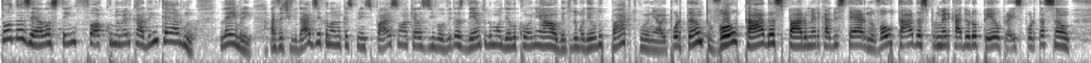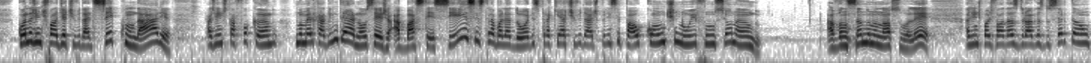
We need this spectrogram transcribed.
todas elas têm foco no mercado interno. Lembrem, as atividades econômicas principais são aquelas desenvolvidas dentro do modelo colonial, dentro do modelo do pacto colonial e, portanto, voltadas para o mercado externo, voltadas para o mercado europeu, para a exportação. Quando a gente fala de atividade secundária, a gente está focando no mercado interno, ou seja, abastecer esses trabalhadores para que a atividade principal continue funcionando avançando no nosso rolê, a gente pode falar das drogas do sertão.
